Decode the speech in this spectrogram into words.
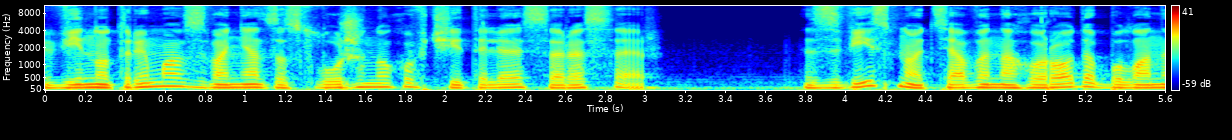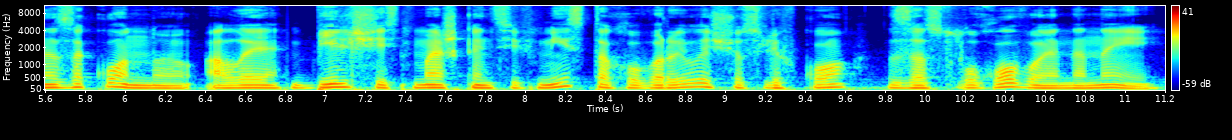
Він отримав звання заслуженого вчителя СРСР. Звісно, ця винагорода була незаконною, але більшість мешканців міста говорили, що Слівко заслуговує на неї.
